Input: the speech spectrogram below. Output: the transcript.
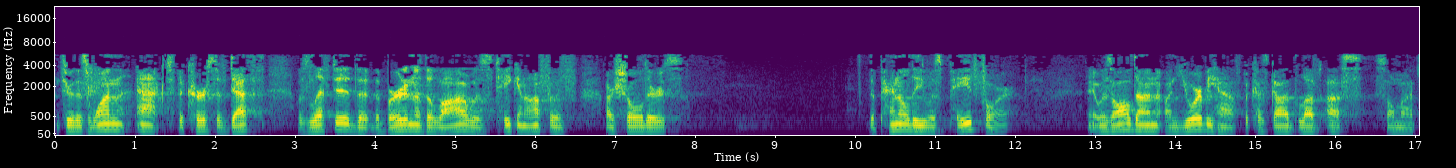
And through this one act, the curse of death was lifted, the, the burden of the law was taken off of our shoulders. The penalty was paid for. And it was all done on your behalf because God loved us so much.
